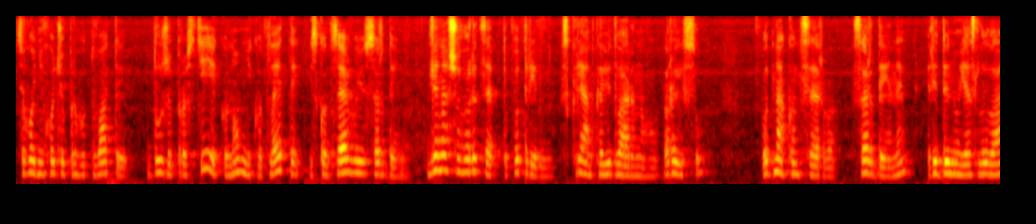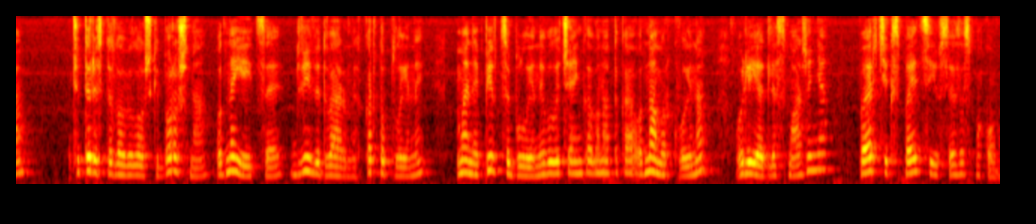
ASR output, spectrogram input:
Сьогодні хочу приготувати дуже прості економні котлети із консервою сардин. Для нашого рецепту потрібна склянка відвареного рису, одна консерва сардини, рідину я злила, 4 столові ложки борошна, одне яйце, 2 відварених картоплини, у мене пів цибулини величенька, вона така, одна морквина, олія для смаження, перчик, спеції, все за смаком.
